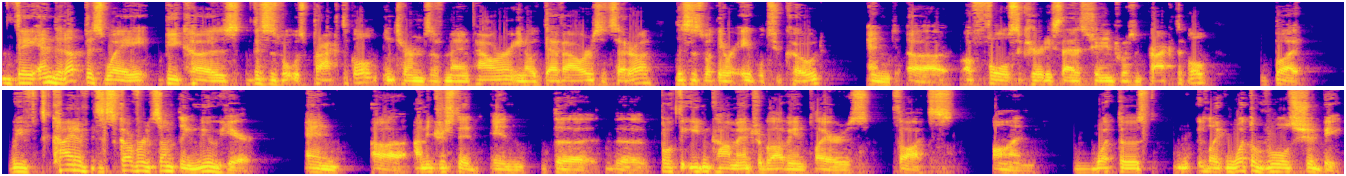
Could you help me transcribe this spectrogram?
they ended up this way because this is what was practical in terms of manpower, you know, dev hours, etc. This is what they were able to code, and uh, a full security status change wasn't practical. But we've kind of discovered something new here, and uh, I'm interested in the the both the Edencom and Triglavian players' thoughts on what those like what the rules should be.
